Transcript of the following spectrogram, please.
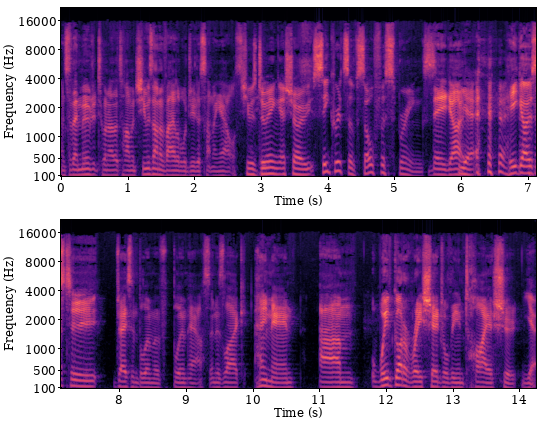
and so they moved it to another time, and she was unavailable due to something else. She was doing a show, Secrets of Sulphur Springs. There you go. Yeah. he goes to Jason Blum of Blumhouse and is like, "Hey man, um, we've got to reschedule the entire shoot." yeah,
